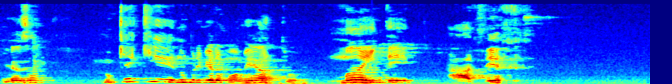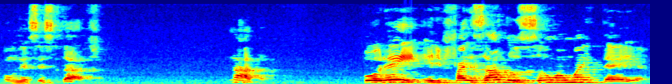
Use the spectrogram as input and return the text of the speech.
Beleza? O que que, no primeiro momento, mãe tem a ver com necessidade? Nada. Porém, ele faz alusão a uma ideia.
